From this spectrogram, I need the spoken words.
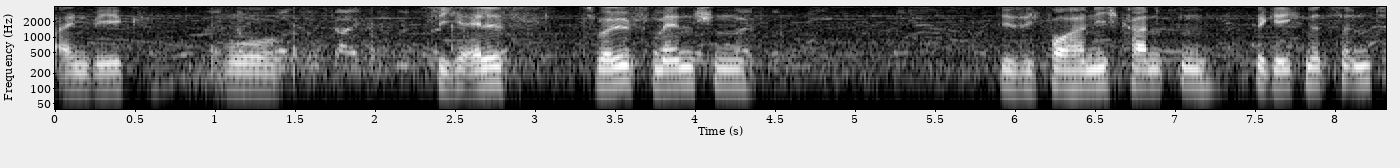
ein Weg, wo sich elf, zwölf Menschen, die sich vorher nicht kannten, begegnet sind.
